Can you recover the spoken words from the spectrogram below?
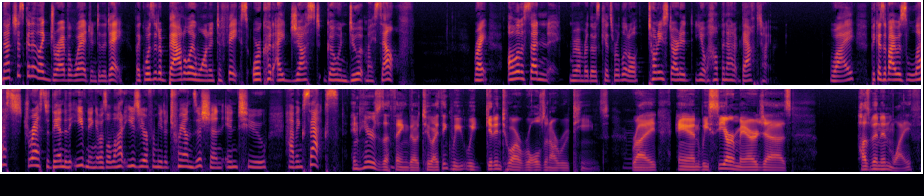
that's just going to like drive a wedge into the day like was it a battle i wanted to face or could i just go and do it myself right all of a sudden remember those kids were little tony started you know helping out at bath time why? Because if I was less stressed at the end of the evening, it was a lot easier for me to transition into having sex. And here's the thing, though, too. I think we we get into our roles and our routines, mm-hmm. right? And we see our marriage as husband and wife.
